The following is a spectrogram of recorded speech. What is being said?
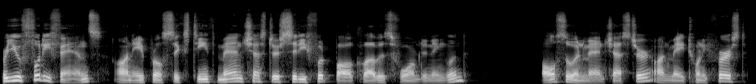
For you footy fans, on April 16th, Manchester City Football Club is formed in England. Also in Manchester, on May 21st,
